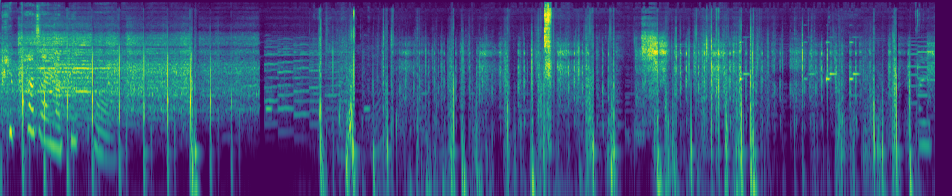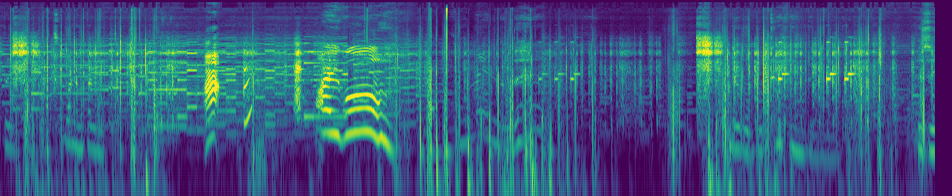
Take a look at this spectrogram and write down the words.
피파잖아 피파. 겁나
